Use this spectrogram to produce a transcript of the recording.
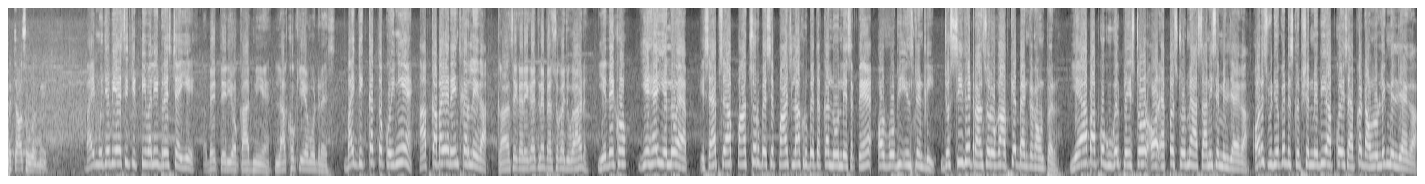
50 ओवर में। भाई मुझे भी ऐसी चिट्टी वाली ड्रेस चाहिए। अबे तेरी औकात नहीं है। लाखों की है वो ड्रेस भाई दिक्कत तो कोई नहीं है। आपका भाई अरेंज कर लेगा। कहाँ से करेगा इतने पैसों का जुगाड़? ये देखो ये है येलो ऐप इस ऐप से आप पाँच सौ रूपए ऐसी पाँच लाख रुपए तक का लोन ले सकते हैं और वो भी इंस्टेंटली जो सीधे ट्रांसफ़र होगा आपके बैंक अकाउंट पर। यह ऐप आप आपको गूगल प्ले स्टोर और एप्पल स्टोर में आसानी से मिल जाएगा और इस वीडियो के डिस्क्रिप्शन में भी आपको इस ऐप का डाउनलोड लिंक मिल जाएगा।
